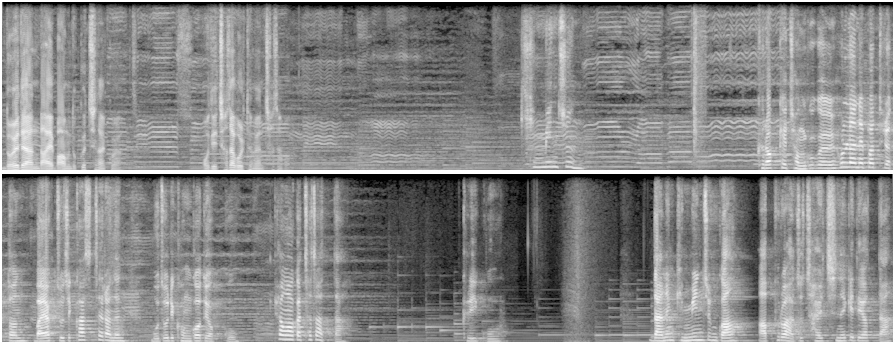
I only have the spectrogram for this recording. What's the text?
너에 대한 나의 마음도 끝이 날 거야. 어디 찾아볼 테면 찾아봐. 김민준. 그렇게 전국을 혼란에 빠뜨렸던 마약 조직 카스테라는 모조리 검거되었고 평화가 찾아왔다. 그리고 나는 김민준과 앞으로 아주 잘 지내게 되었다.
